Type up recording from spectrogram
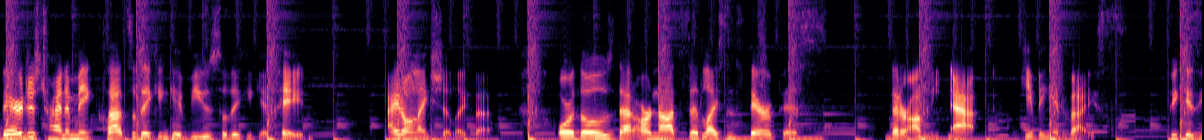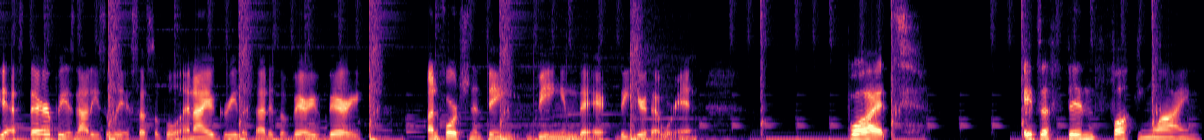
they're just trying to make clout so they can get views so they can get paid. I don't like shit like that or those that are not said licensed therapists that are on the app giving advice. Because, yes, therapy is not easily accessible, and I agree that that is a very, very unfortunate thing being in the, the year that we're in. But it's a thin fucking line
